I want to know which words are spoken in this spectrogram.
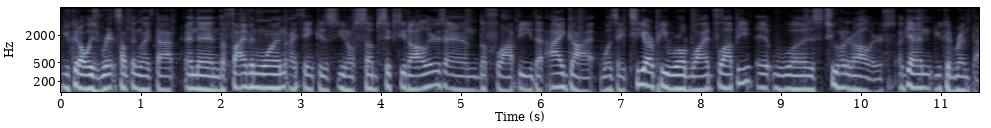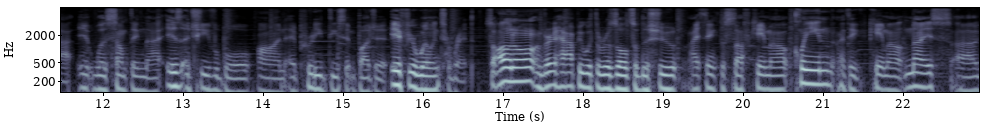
you could always rent something like that. And then the 5-in-1 I think is, you know, sub $60 and the floppy that I got was a TRP worldwide floppy. It was $200. Again, you could rent that. It was something that is achievable on a pretty decent budget if you're willing to rent. So all in all, I'm very happy with the results of the shoot. I think the stuff came out clean. I think it came out nice. Uh,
